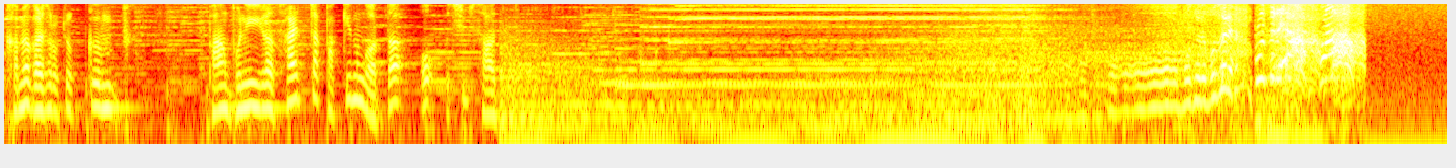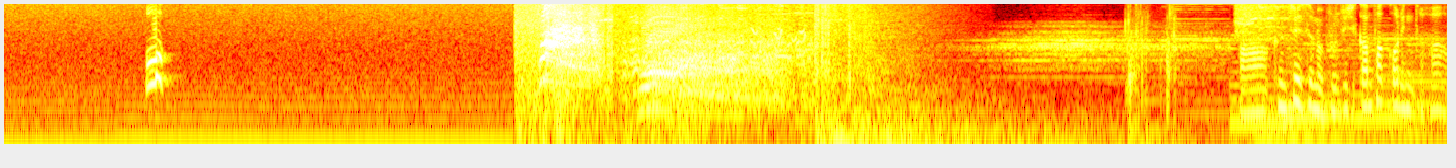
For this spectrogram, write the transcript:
가면 갈수록 조금 방 분위기가 살짝 바뀌는 것 같다? 어? 14 어, 뭔 소리야 뭔 소리야 뭔 소리야 아! 근처에 있으면 불빛이 깜빡거린다.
